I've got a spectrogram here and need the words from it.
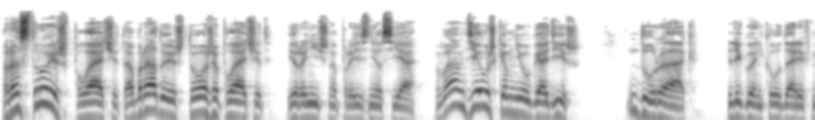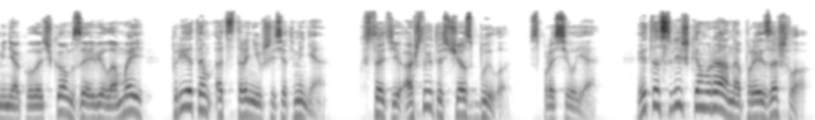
«Расстроишь – плачет, обрадуешь – тоже плачет», – иронично произнес я. «Вам, девушкам, не угодишь». «Дурак», – легонько ударив меня кулачком, заявила Мэй, при этом отстранившись от меня. «Кстати, а что это сейчас было?» – спросил я. «Это слишком рано произошло»,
